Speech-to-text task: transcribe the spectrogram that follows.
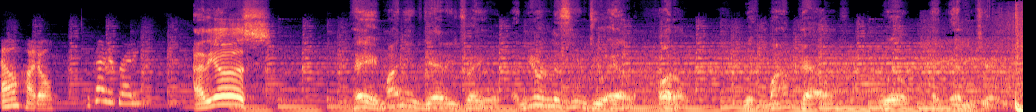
El Huddle. Good night, everybody. Adios. Hey, my name is Danny Trejo, and you're listening to El Huddle with my pal Will and MJ.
